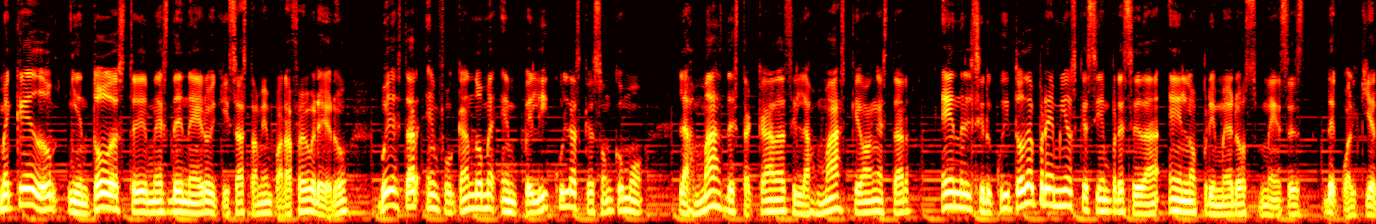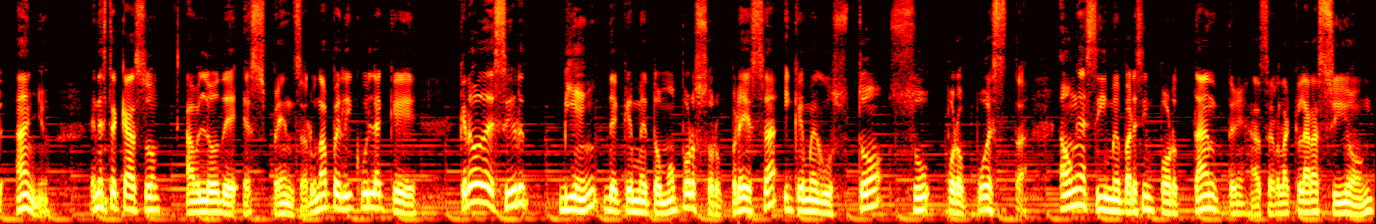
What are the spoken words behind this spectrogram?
Me quedo y en todo este mes de enero y quizás también para febrero voy a estar enfocándome en películas que son como las más destacadas y las más que van a estar en el circuito de premios que siempre se da en los primeros meses de cualquier año. En este caso hablo de Spencer, una película que creo decir bien de que me tomó por sorpresa y que me gustó su propuesta. Aún así, me parece importante hacer la aclaración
